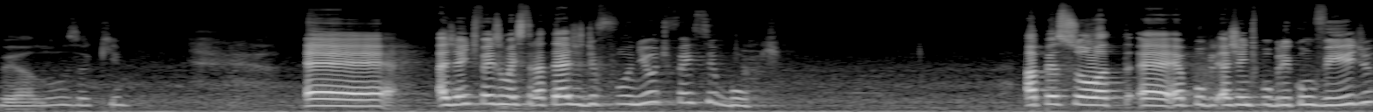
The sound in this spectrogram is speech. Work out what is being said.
ver a luz aqui. É, a gente fez uma estratégia de funil de Facebook. A pessoa, é, é, a gente publica um vídeo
